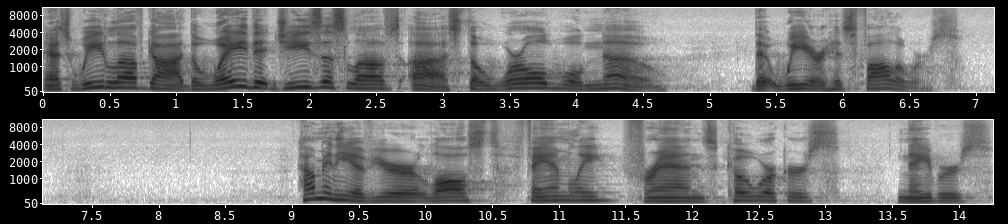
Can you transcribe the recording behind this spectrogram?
as we love God the way that Jesus loves us, the world will know that we are his followers. How many of your lost family, friends, coworkers, neighbors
